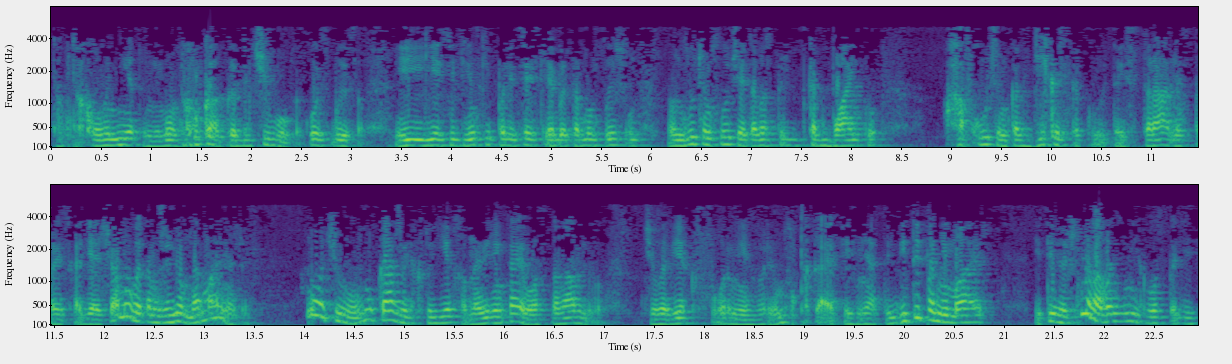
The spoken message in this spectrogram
Там такого нету, не может. Ну как, для чего, какой смысл? И если финский полицейский об этом услышал, он в лучшем случае это воспримет как байку, а в худшем как дикость какую-то и странность происходящую. А мы в этом живем нормально же. Ну а чего? Ну каждый, кто ехал, наверняка его останавливал. Человек в форме, я говорю, ну такая фигня. Ты, и ты понимаешь. И ты говоришь, на, возьми, Господи,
